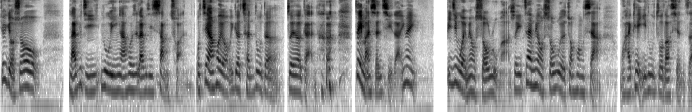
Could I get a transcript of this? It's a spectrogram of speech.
就有时候来不及录音啊，或者是来不及上传，我竟然会有一个程度的罪恶感，这也蛮神奇的。因为毕竟我也没有收入嘛，所以在没有收入的状况下，我还可以一路做到现在。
